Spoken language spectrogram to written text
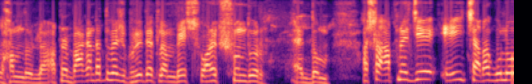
আলহামদুলিল্লাহ। আপনার বাগানটা তো বেশ ঘুরে দেখলাম বেশ অনেক সুন্দর একদম। আসলে আপনি যে এই চারাগুলো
